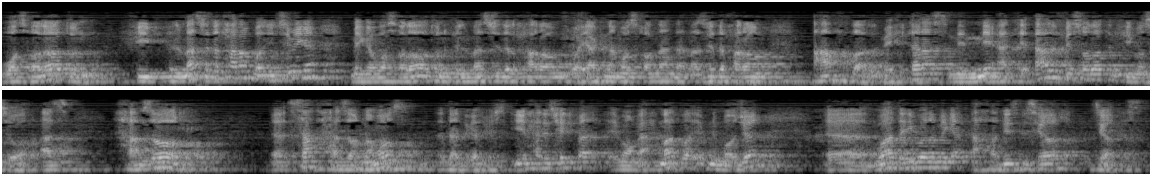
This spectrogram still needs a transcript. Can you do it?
و صلات فی المسجد الحرام. با چی میگه؟ میگه و صلات فی المسجد الحرام و یک نماز خواندن در مسجد حرام افضل بهتر است من مئت الف صلات فی سوا از هزار صد هزار نماز در دیگر این حدیث شریف امام احمد و ابن ماجه و در این باره میگه احادیث بسیار زیاد است.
